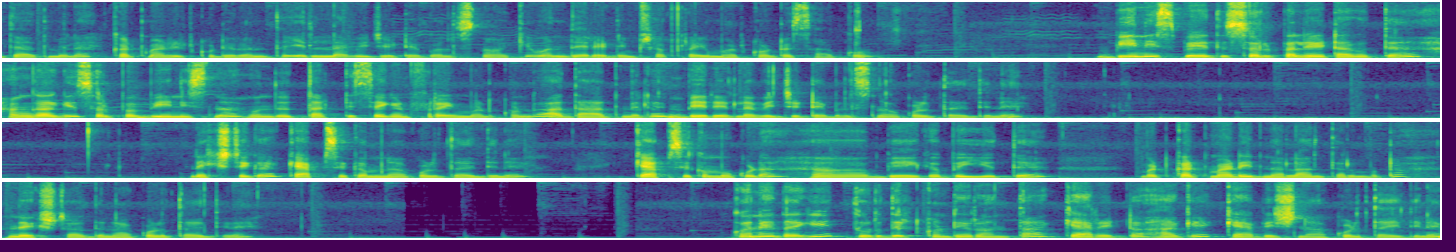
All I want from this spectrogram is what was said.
ಇದಾದಮೇಲೆ ಕಟ್ ಮಾಡಿ ಇಟ್ಕೊಂಡಿರೋಂಥ ಎಲ್ಲ ವೆಜಿಟೇಬಲ್ಸ್ನ ಹಾಕಿ ಒಂದೆರಡು ನಿಮಿಷ ಫ್ರೈ ಮಾಡಿಕೊಂಡ್ರೆ ಸಾಕು. ಬೀನಿಸ್ ಬೇಯೋದು ಸ್ವಲ್ಪ ಲೇಟ್ ಆಗುತ್ತೆ. ಹಾಗಾಗಿ ಸ್ವಲ್ಪ ಬೀನಿಸ್ನ ಒಂದು ತರ್ಟಿ ಸೆಕೆಂಡ್ ಫ್ರೈ ಮಾಡಿಕೊಂಡು ಅದಾದಮೇಲೆ ಬೇರೆ ಎಲ್ಲ ವೆಜಿಟೇಬಲ್ಸ್ನ ಹಾಕ್ಕೊಳ್ತಾ ಇದ್ದೀನಿ. ನೆಕ್ಸ್ಟ್ ಈಗ ಕ್ಯಾಪ್ಸಿಕಮ್ನ ಹಾಕ್ಕೊಳ್ತಾ ಇದ್ದೀನಿ. ಕ್ಯಾಪ್ಸಿಕಮ್ಮು ಕೂಡ ಬೇಗ ಬೇಯುತ್ತೆ. ಬಟ್ ಕಟ್ ಮಾಡಿದ್ನಲ್ಲ ಅಂತ ಅಂದ್ಬಿಟ್ಟು ನೆಕ್ಸ್ಟ್ ಅದನ್ನು ಹಾಕೊಳ್ತಾ ಇದ್ದೀನಿ. ಕೊನೆಯದಾಗಿ ತುರಿದಿಟ್ಕೊಂಡಿರೋಂಥ ಕ್ಯಾರೆಟು ಹಾಗೆ ಕ್ಯಾಬೇಜ್ನ ಹಾಕೊಳ್ತಾ ಇದ್ದೀನಿ.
